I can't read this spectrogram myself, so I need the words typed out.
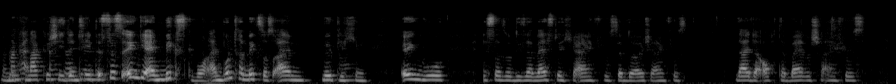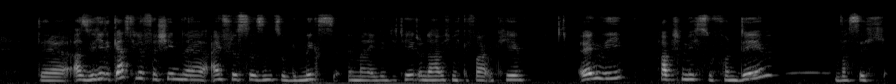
meine Man kanakische Identität, ist das irgendwie ein Mix geworden, ein bunter Mix aus allem Möglichen. Ja. Irgendwo ist da so dieser westliche Einfluss, der deutsche Einfluss, leider auch der bayerische Einfluss. Der, also hier ganz viele verschiedene Einflüsse sind so gemixt in meiner Identität und da habe ich mich gefragt, okay, irgendwie habe ich mich so von dem, was ich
